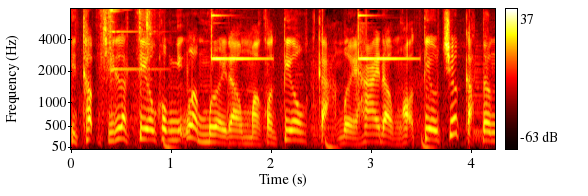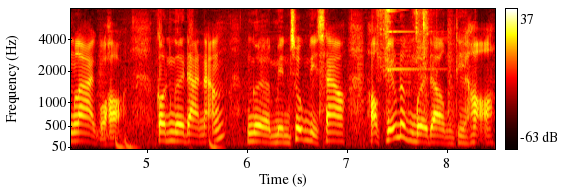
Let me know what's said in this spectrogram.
thì thậm chí là tiêu không những là 10 đồng mà còn tiêu cả 12 đồng. Họ tiêu trước cả tương lai của họ. Còn người Đà Nẵng, người ở miền Trung thì sao? Họ kiếm được 10 đồng thì họ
